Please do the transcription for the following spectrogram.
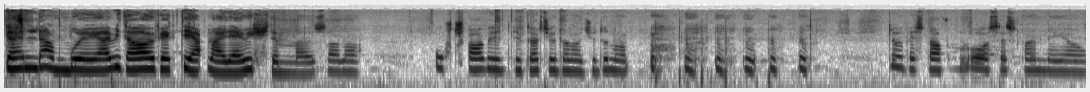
Gel lan buraya bir daha efekti yapma demiştim ben sana. Uç abi gerçekten acıdı lan. Tövbe estağfurullah o sesler ne ya.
